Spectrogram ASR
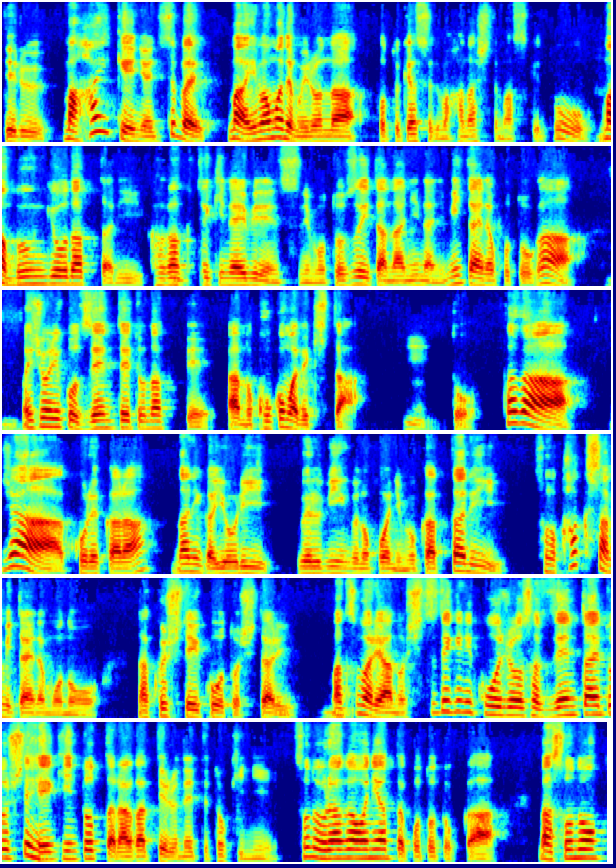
てる、まあ、背景には実は、まあ、今までもいろんなポッドキャストでも話してますけど、まあ、分業だったり科学的なエビデンスに基づいた何々みたいなことが、うん。まあ、非常にこう前提となってあのここまで来た。うん。と。ただ、じゃあこれから何かよりウェルビーイングの方に向かったり、その格差みたいなものをなくしていこうとしたり、まあ、つまりあの質的に向上させ全体として平均取ったら上がってるねって時にその裏側にあったこととか、まあ、その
